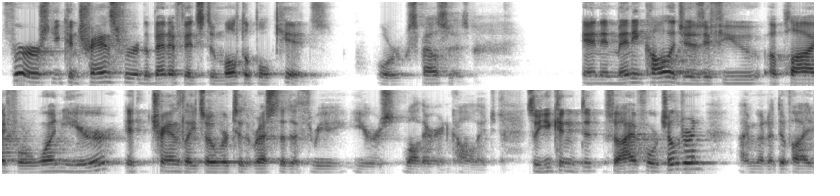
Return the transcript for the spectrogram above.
First, you can transfer the benefits to multiple kids or spouses. And in many colleges, if you apply for one year, it translates over to the rest of the three years while they're in college. So you can, so I have four children. I'm going to divide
